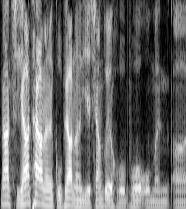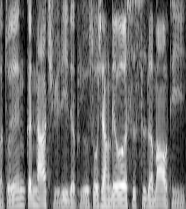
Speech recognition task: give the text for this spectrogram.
那其他太阳能的股票呢也相对活泼，我们呃昨天跟他举例的，比如说像六二四四的茂迪。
